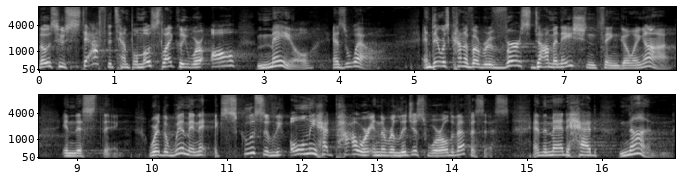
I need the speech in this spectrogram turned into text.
those who staffed the temple most likely were all male as well. And there was kind of a reverse domination thing going on in this thing, where the women exclusively only had power in the religious world of Ephesus, and the men had none.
